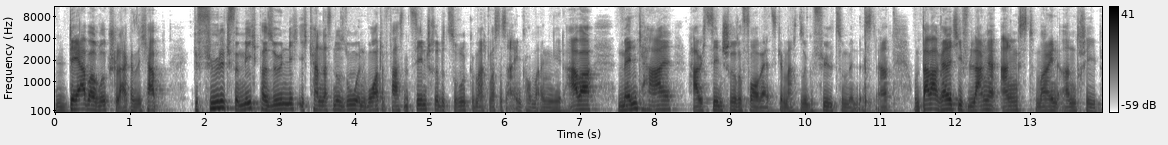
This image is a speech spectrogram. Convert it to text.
ein derber Rückschlag. Also ich habe gefühlt für mich persönlich, ich kann das nur so in Worte fassen, zehn Schritte zurück gemacht, was das Einkommen angeht. Aber mental habe ich zehn Schritte vorwärts gemacht, so gefühlt zumindest. Ja. Und da war relativ lange Angst mein Antrieb.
